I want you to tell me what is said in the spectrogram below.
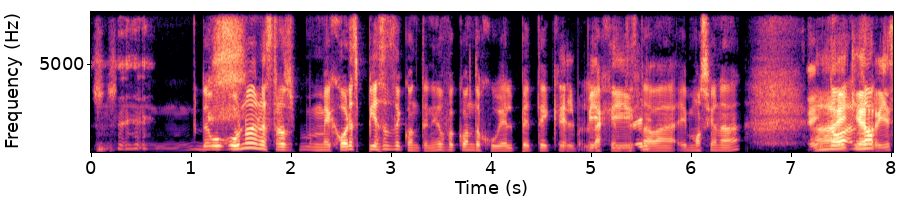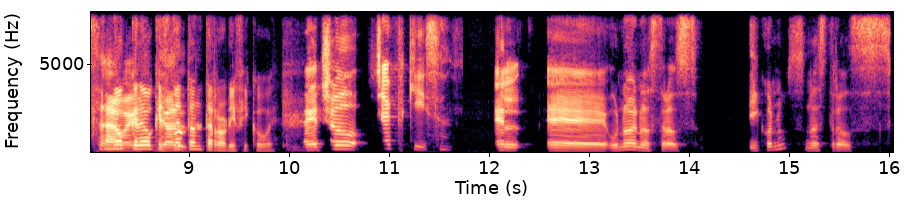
De- Uno de nuestros mejores piezas de contenido fue cuando jugué el PT, que El la gente estaba emocionada. Ay, No, qué no, risa, no creo que Yo- esté tan terrorífico, güey. De hecho, Chef Kiss. el, eh, uno de nuestros iconos, nuestros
